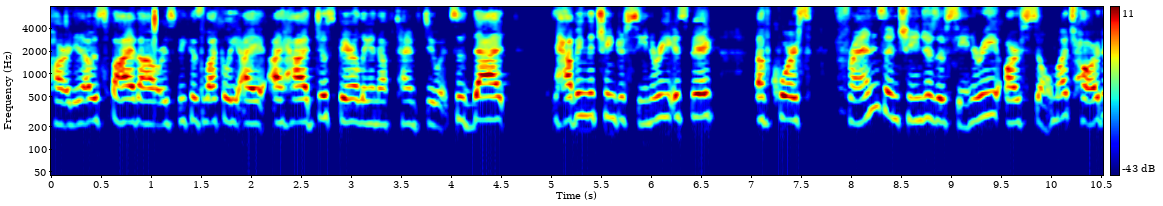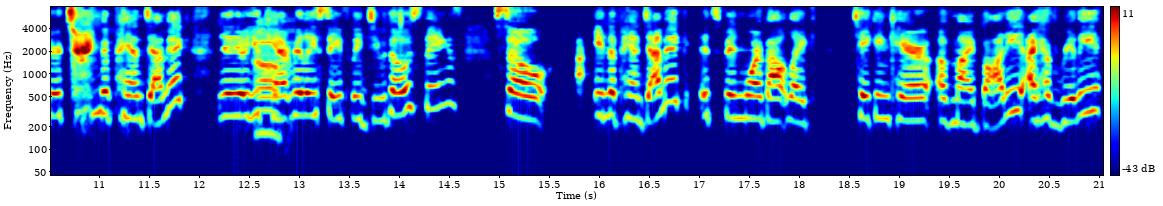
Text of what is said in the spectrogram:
party. That was five hours because luckily I, I had just barely enough time to do it. So that having the change of scenery is big. Of course, friends and changes of scenery are so much harder during the pandemic. You know, you can't really safely do those things. So uh, in the pandemic, it's been more about like taking care of my body. I have really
